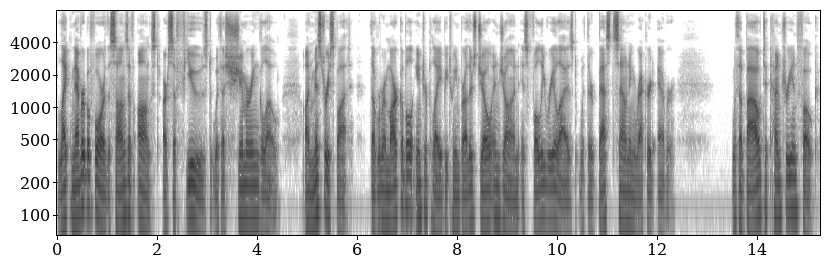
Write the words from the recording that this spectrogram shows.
Like never before, the songs of Angst are suffused with a shimmering glow. On Mystery Spot, the remarkable interplay between brothers Joe and John is fully realized with their best sounding record ever. With a bow to country and folk,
